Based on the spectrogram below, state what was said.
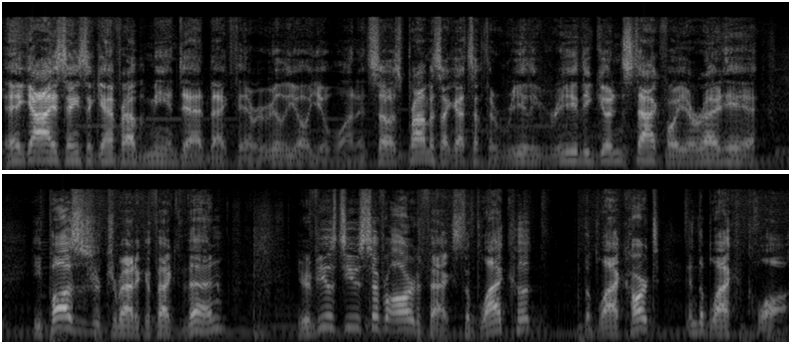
Hey guys, thanks again for helping me and Dad back there. We really owe you one. And so, as promised, I got something really, really good in stock for you right here. He pauses for dramatic effect, then he reveals to you several artifacts the Black Hook, the Black Heart, and the Black Claw.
